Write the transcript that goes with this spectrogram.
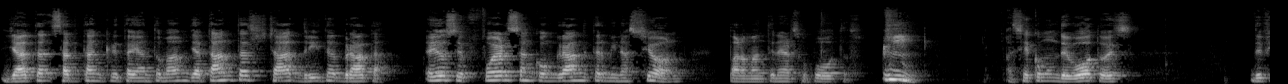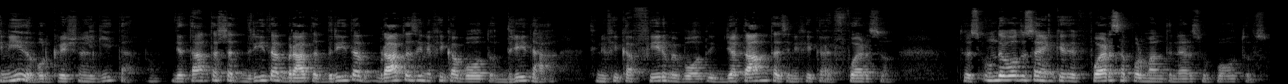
Yata Satan Kritayantamam Yatantas Chadrita Brata. Ellos se esfuerzan con gran determinación para mantener sus votos. Así es como un devoto es definido por Krishna el Gita. Yatantas Chadrita Brata. Drita, brata significa voto, Dridha significa firme voto y Yatanta significa esfuerzo. Entonces, un devoto es alguien que se esfuerza por mantener sus votos.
